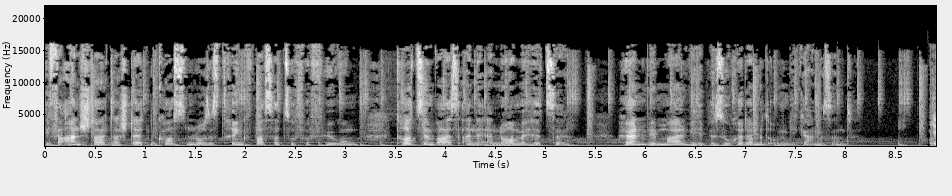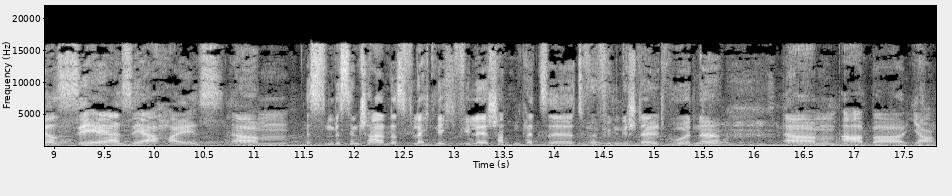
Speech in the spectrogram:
Die Veranstalter stellten kostenloses Trinkwasser zur Verfügung, trotzdem war es eine enorme Hitze. Hören wir mal, wie die Besucher damit umgegangen sind. Ja, sehr, sehr heiß. Ähm, es ist ein bisschen schade, dass vielleicht nicht viele Schattenplätze zur Verfügung gestellt wurden. Ne? Ähm, aber ja,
